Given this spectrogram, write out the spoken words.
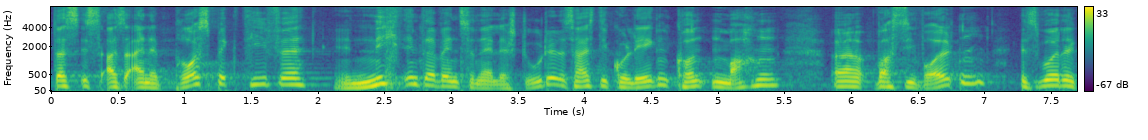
Das ist also eine prospektive, nicht interventionelle Studie. Das heißt, die Kollegen konnten machen, äh, was sie wollten. Es wurde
